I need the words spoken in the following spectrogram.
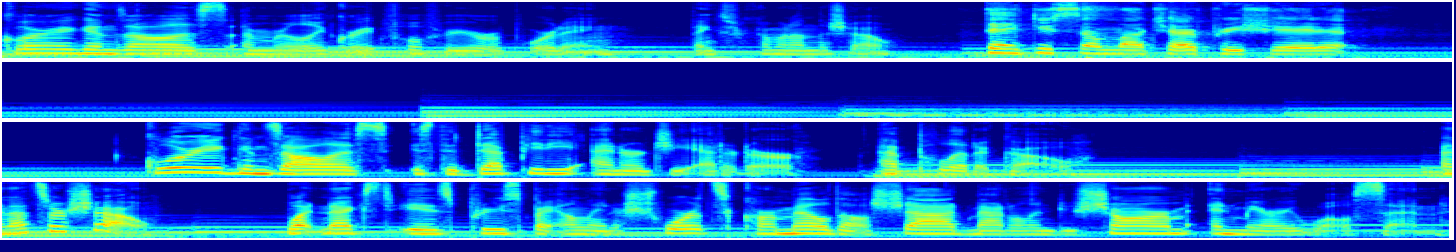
Gloria Gonzalez, I'm really grateful for your reporting. Thanks for coming on the show. Thank you so much. I appreciate it. Gloria Gonzalez is the deputy energy editor at Politico. And that's our show. What Next is produced by Elena Schwartz, Carmel Delshad, Madeline Ducharme, and Mary Wilson.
